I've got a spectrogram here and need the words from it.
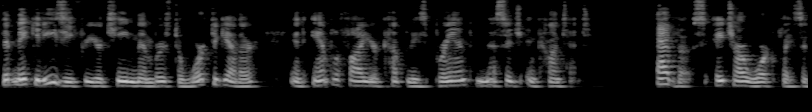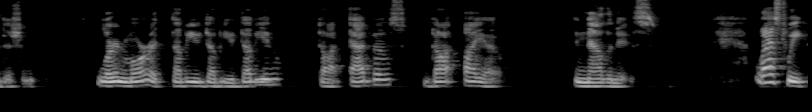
that make it easy for your team members to work together and amplify your company's brand, message, and content. Advos HR Workplace Edition. Learn more at www.advos.io. And now the news. Last week,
